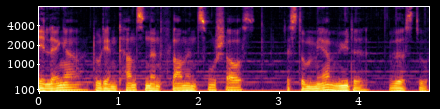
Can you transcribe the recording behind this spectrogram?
Je länger du den tanzenden Flammen zuschaust, desto mehr müde wirst du.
